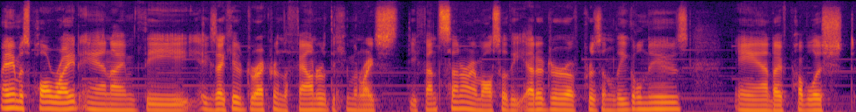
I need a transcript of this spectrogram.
My name is Paul Wright, and I'm the executive director and the founder of the Human Rights Defense Center. I'm also the editor of Prison Legal News, and I've published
